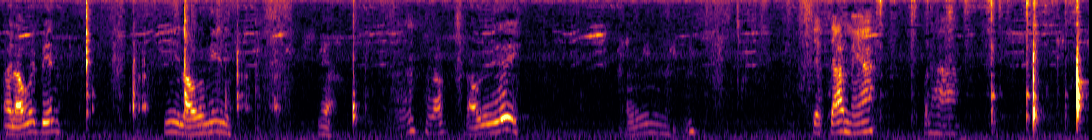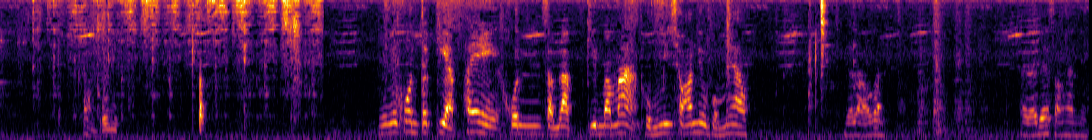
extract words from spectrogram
ไอเราไม่เป็น นี่เราตรงนี้นี่แล้วเราเลยอืมเจ็บจ้าไหมปัญหาส่องไป ดินี่ทุกคนตะเกียบให้คนสำหรับกินมาม่าผมมีช้อนอยู่ผมไม่เอา เดี๋ยวเราเอาก่อนเอาเราได้สองอันนี่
